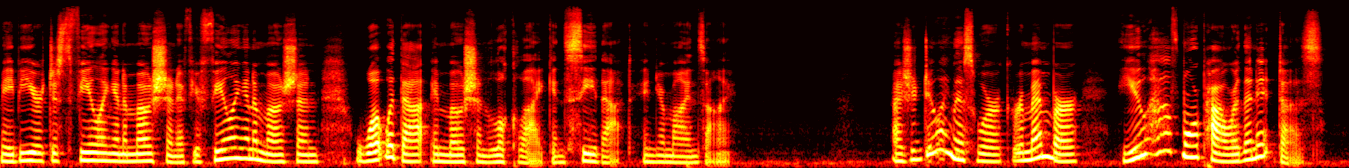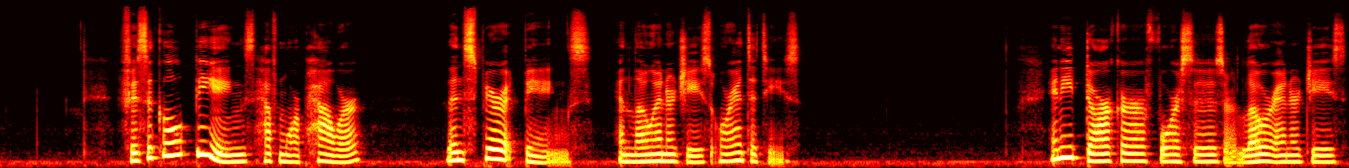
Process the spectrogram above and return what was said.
Maybe you're just feeling an emotion. If you're feeling an emotion, what would that emotion look like? And see that in your mind's eye. As you're doing this work, remember you have more power than it does. Physical beings have more power than spirit beings and low energies or entities. Any darker forces or lower energies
